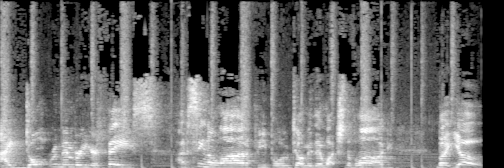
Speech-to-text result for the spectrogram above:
I don't remember your face. I've seen a lot of people who tell me they watch the vlog. But yo,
